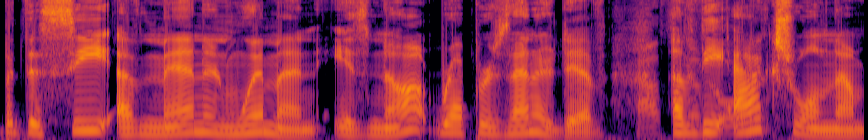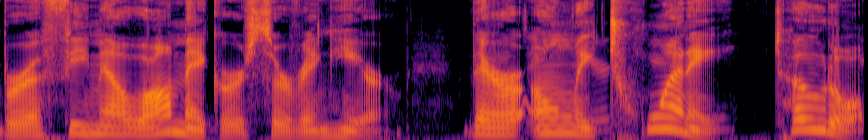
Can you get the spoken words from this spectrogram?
But the sea of men and women is not representative of the actual number of female lawmakers serving here. There are only 20 total,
